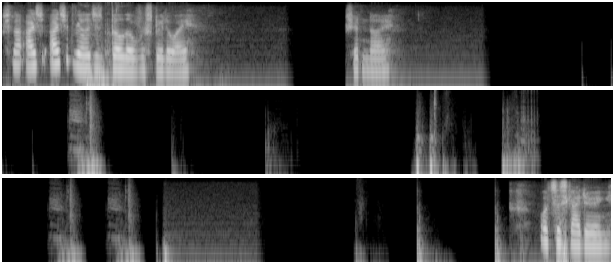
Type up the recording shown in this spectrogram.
Should I? I, sh I should really just build over straight away. Shouldn't I? What's this guy doing?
